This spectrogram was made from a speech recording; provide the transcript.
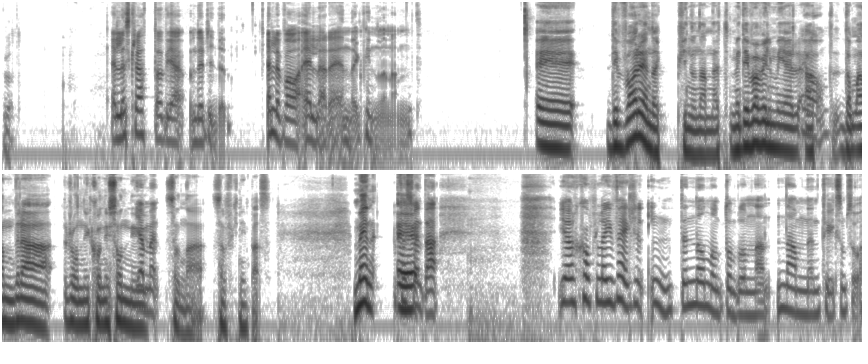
Förlåt. Eller skrattade jag under tiden? Eller var Ella det enda kvinnonamnet? Eh, det var det enda kvinnonamnet, men det var väl mer Ja. att de andra Ronny, Conny, Sonny, Ja, men- sådana som förknippas. Men, Fast eh, vänta. Jag kopplar ju verkligen inte någon av de, de na- namnen till liksom så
